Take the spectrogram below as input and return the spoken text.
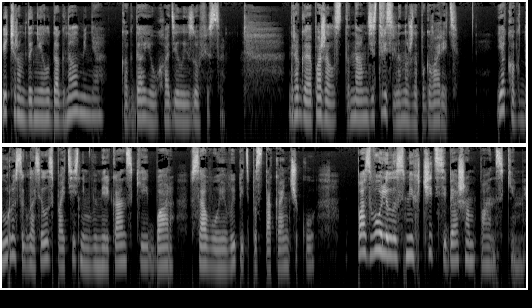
Вечером Даниил догнал меня, когда я уходила из офиса. «Дорогая, пожалуйста, нам действительно нужно поговорить». Я, как дура, согласилась пойти с ним в американский бар в Савое, выпить по стаканчику. Позволила смягчить себя шампанским.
